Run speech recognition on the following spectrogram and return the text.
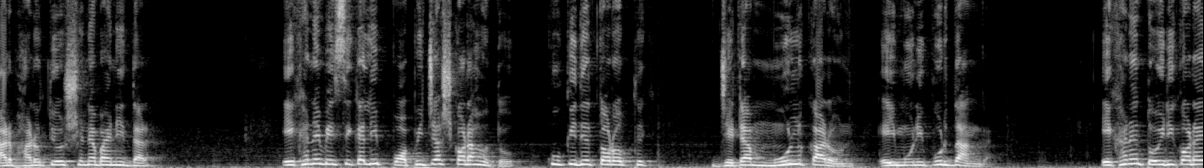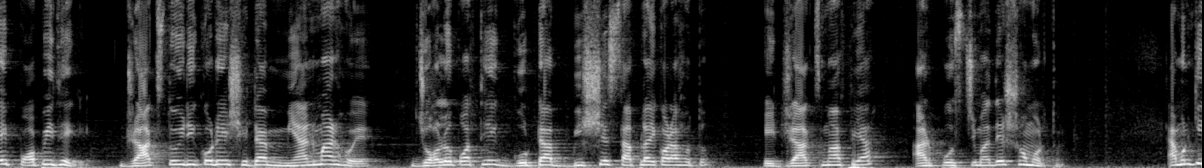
আর ভারতীয় সেনাবাহিনীর দ্বারা। এখানে বেসিক্যালি পপি চাষ করা হতো কুকিদের তরফ থেকে, যেটা মূল কারণ এই মণিপুর দাঙ্গা। এখানে তৈরি করা এই পপি থেকে ড্রাগস তৈরি করে সেটা মিয়ানমার হয়ে জলপথে গোটা বিশ্বে সাপ্লাই করা হতো, এই ড্রাগস মাফিয়া আর পশ্চিমাদের সমর্থন। এমনকি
